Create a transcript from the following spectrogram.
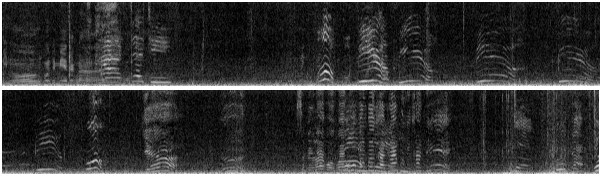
พี่น้องพ่อในเมียทั้งหลาย Daddy. Oh, beer, beer, beer, beer, beer. Oh, เย้ good สเปลล่าบอกว่า โอ้เบิ่งเบิ่งข้างล่างคุณนี่คักเด้ Jen, Uber. โอ้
